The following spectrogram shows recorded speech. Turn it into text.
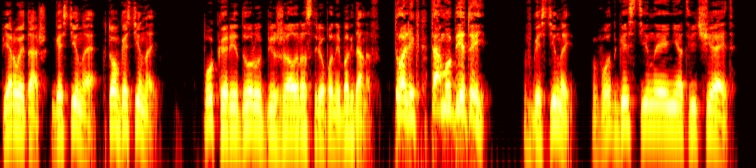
Первый этаж, гостиная. Кто в гостиной?» По коридору бежал растрепанный Богданов. «Толик, там убитый!» В гостиной? Вот гостиная не отвечает.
